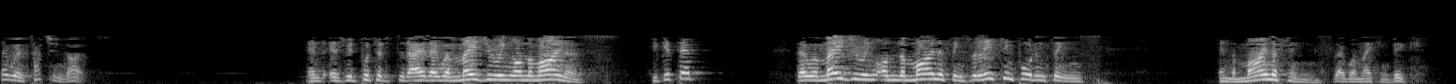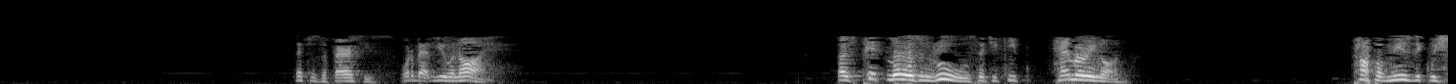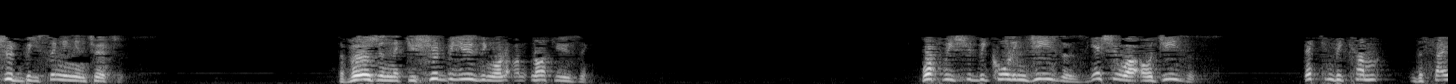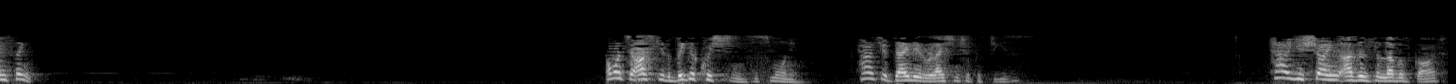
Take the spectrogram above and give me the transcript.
They weren't touching those. And as we put it today, they were majoring on the minors. You get that? They were majoring on the minor things, the less important things. And the minor things they were making big. That was the Pharisees. What about you and I? Those pet laws and rules that you keep hammering on. Type of music we should be singing in churches. The version that you should be using or not using. What we should be calling Jesus, Yeshua or Jesus. That can become the same thing. I want to ask you the bigger questions this morning. How's your daily relationship with Jesus? How are you showing others the love of God?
